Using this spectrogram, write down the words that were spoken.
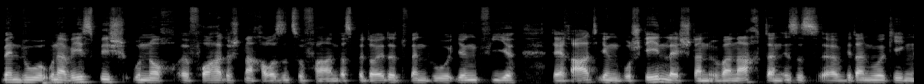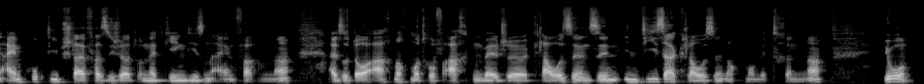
wenn du unterwegs bist und noch äh, vorhattest, nach Hause zu fahren. Das bedeutet, wenn du irgendwie der Rad irgendwo stehen lässt dann über Nacht, dann ist es äh, wieder nur gegen Einbruchdiebstahl versichert und nicht gegen diesen einfachen. Ne? Also da auch noch mal drauf achten, beachten, welche Klauseln sind in dieser Klausel nochmal mit drin. Ne? Jo,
